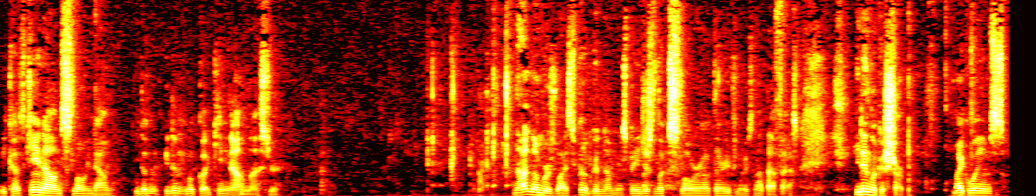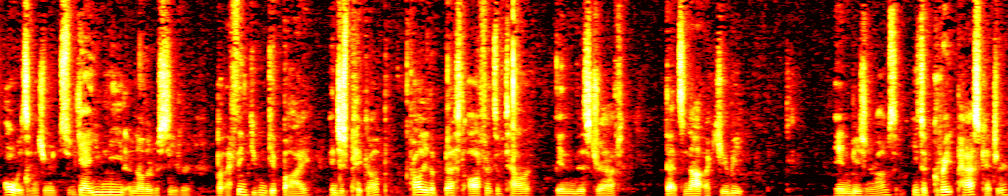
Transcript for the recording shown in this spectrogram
because Keenan Allen's slowing down. He doesn't. He didn't look like Keenan Allen last year. Not numbers wise, he put up good numbers, but he just looked slower out there, even though he's not that fast. He didn't look as sharp. Mike Williams is always injured, so yeah, you need another receiver. But I think you can get by and just pick up probably the best offensive talent in this draft that's not a QB in Bijan Robinson. He's a great pass catcher.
